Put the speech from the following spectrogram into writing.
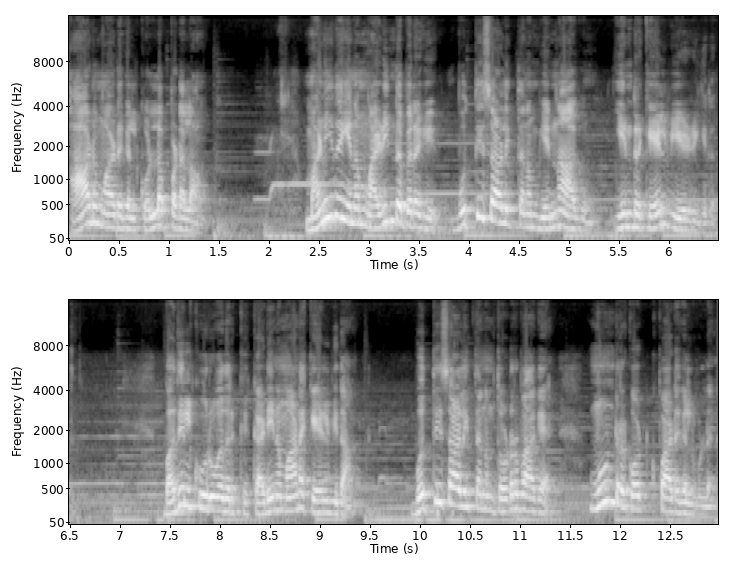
ஆடு மாடுகள் கொல்லப்படலாம். மனித இனம் அழிந்த பிறகு புத்திசாலித்தனம் என்ன ஆகும் என்ற கேள்வி எழுகிறது. பதில் கூறுவதற்கு கடினமான கேள்விதான். புத்திசாலித்தனம் தொடர்பாக மூன்று கோட்பாடுகள் உள்ளன.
